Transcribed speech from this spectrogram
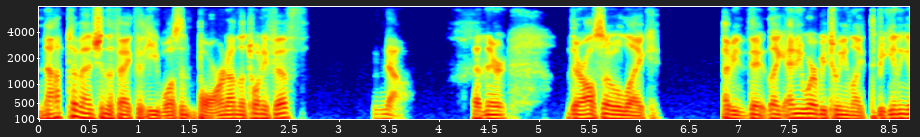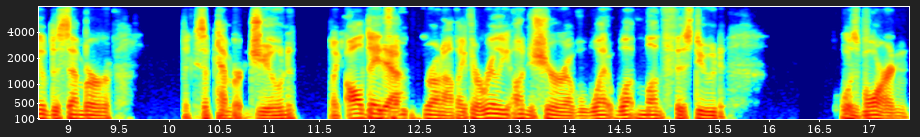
not to mention the fact that he wasn't born on the 25th No. and they're they're also like I mean they like anywhere between like the beginning of December like September June like all dates Yeah. thrown out like they're really unsure of what what month this dude was born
